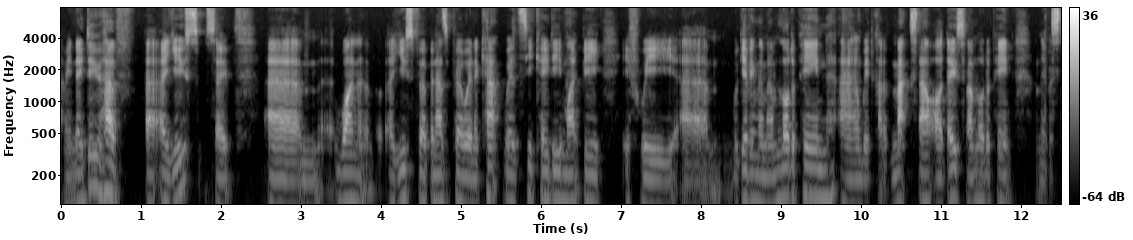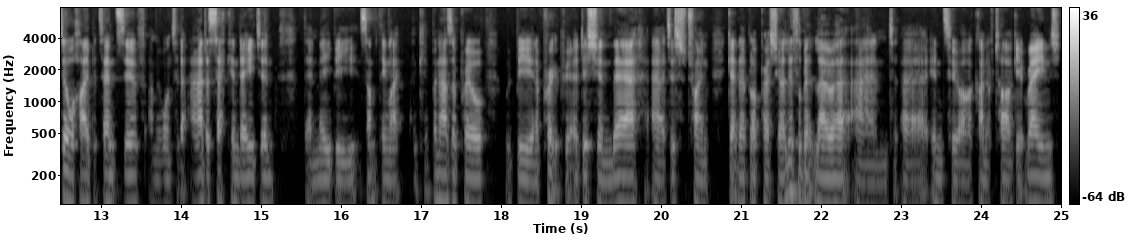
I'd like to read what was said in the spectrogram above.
I mean, they do have a, a use. So um, one a use for benazepril in a cat with CKD might be if we um, were giving them amlodipine and we'd kind of maxed out our dose of amlodipine and they were still hypertensive and we wanted to add a second agent, then maybe something like benazepril would be an appropriate addition there uh, to try and get their blood pressure a little bit lower and uh, into our kind of target range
